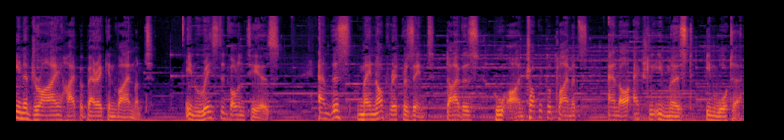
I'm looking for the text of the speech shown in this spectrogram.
in a dry hyperbaric environment in rested volunteers, and this may not represent divers who are in tropical climates and are actually immersed in water.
